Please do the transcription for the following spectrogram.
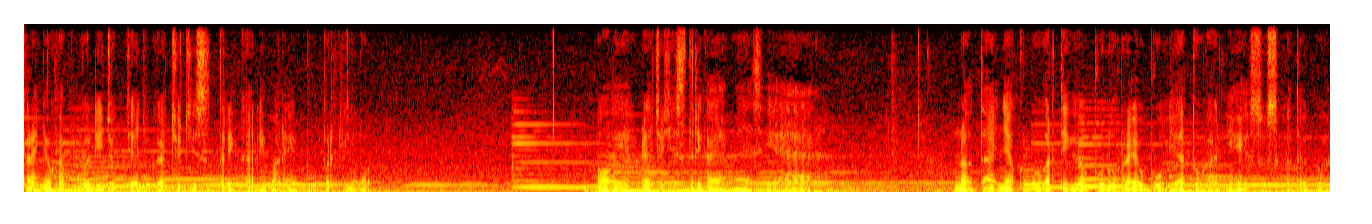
Karena nyokap gue di Jogja juga cuci setrika 5000 per kilo. Oh ya udah cuci setrika ya mas. Ya notanya keluar 30 ribu. Ya Tuhan Yesus kata gue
